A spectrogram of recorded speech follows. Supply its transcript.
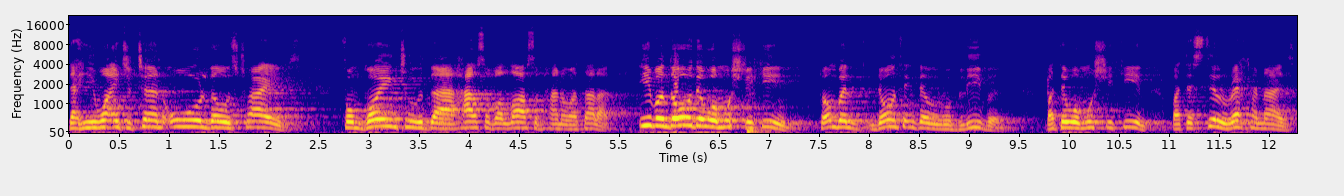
That he wanted to turn all those tribes from going to the house of Allah subhanahu wa ta'ala. Even though they were mushrikeen. Don't, believe, don't think they were believers. But they were mushrikeen. But they still recognized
